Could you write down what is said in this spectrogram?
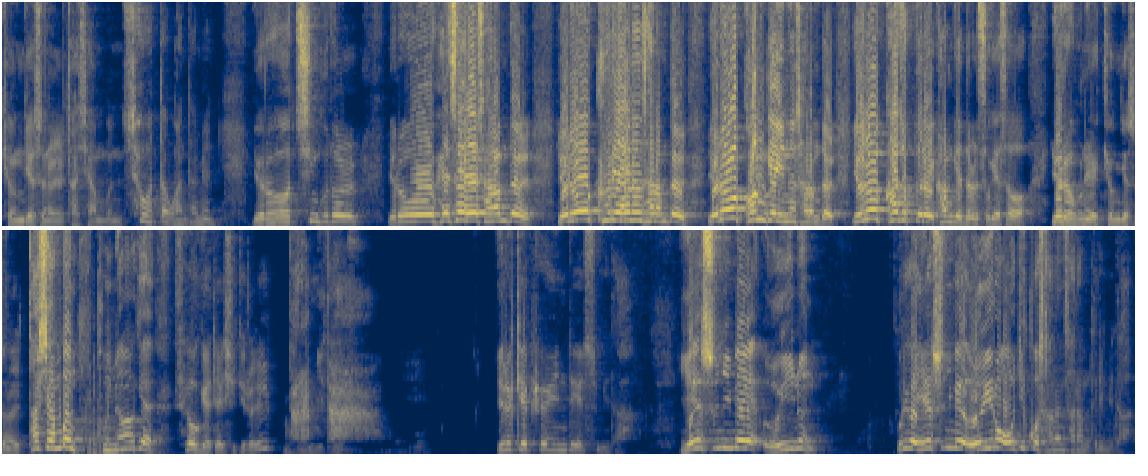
경계선을 다시 한번 세웠다고 한다면 여러 친구들, 여러 회사의 사람들, 여러 거래하는 사람들, 여러 관계에 있는 사람들, 여러 가족들의 관계들 속에서 여러분의 경계선을 다시 한번 분명하게 세우게 되시기를 바랍니다. 이렇게 표현되어 있습니다. 예수님의 의는 우리가 예수님의 의로 옷 입고 사는 사람들입니다.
